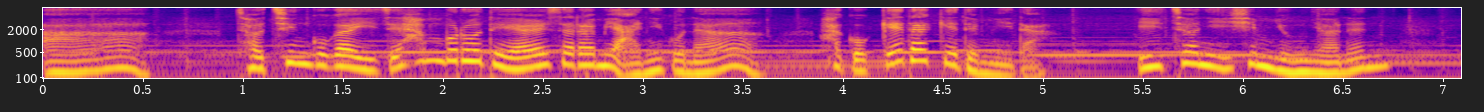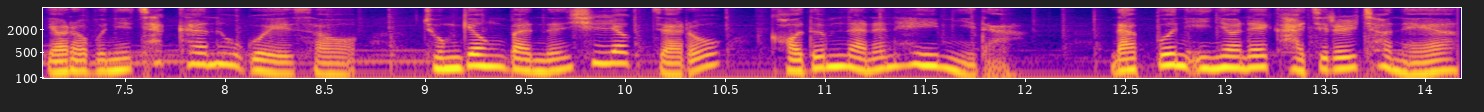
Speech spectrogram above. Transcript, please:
아, 저 친구가 이제 함부로 대할 사람이 아니구나 하고 깨닫게 됩니다. 2026년은 여러분이 착한 호구에서 존경받는 실력자로 거듭나는 해입니다. 나쁜 인연의 가지를 쳐내야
